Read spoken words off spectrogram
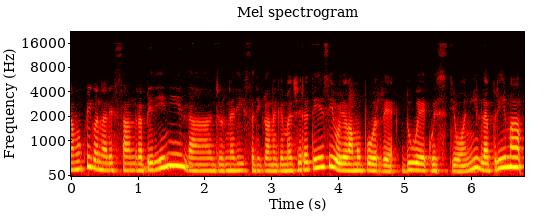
Siamo qui con Alessandra Perini, la giornalista di Cronache Maceratesi. Volevamo porre due questioni. La prima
